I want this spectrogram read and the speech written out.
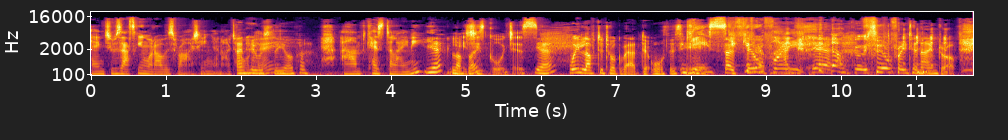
and she was asking what I was writing, and I told her. And who her. was the author? Um, Kaz Delaney. Yeah, lovely. she's gorgeous. Yeah. We love to talk about the authors here. Yes, So give feel free. Yeah. Oh, good. Feel free to name drop.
